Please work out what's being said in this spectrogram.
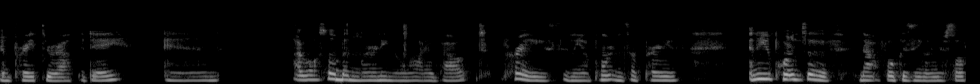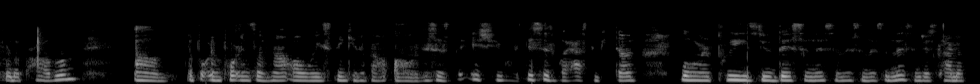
and pray throughout the day and I've also been learning a lot about praise and the importance of praise and the importance of not focusing on yourself or the problem. Um, the importance of not always thinking about, oh, this is the issue or this is what has to be done. Lord, please do this and this and this and this and this, and just kind of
